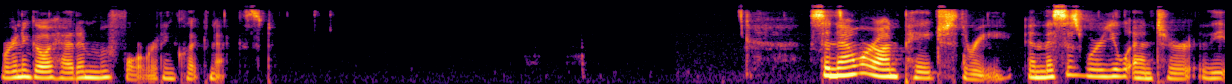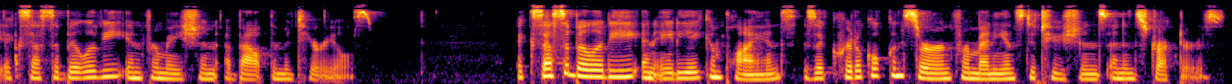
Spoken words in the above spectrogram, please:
We're going to go ahead and move forward and click Next. So now we're on page three, and this is where you'll enter the accessibility information about the materials. Accessibility and ADA compliance is a critical concern for many institutions and instructors,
